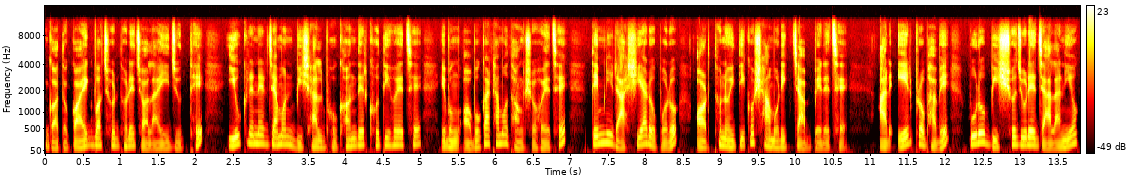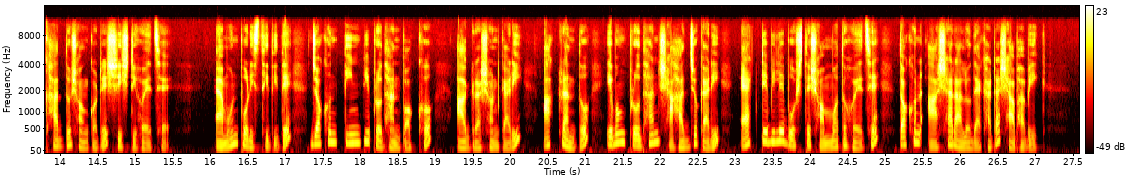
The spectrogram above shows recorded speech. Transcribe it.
গত কয়েক বছর ধরে চলা এই যুদ্ধে ইউক্রেনের যেমন বিশাল ভূখণ্ডের ক্ষতি হয়েছে এবং অবকাঠামো ধ্বংস হয়েছে, তেমনি রাশিয়ার ওপরও অর্থনৈতিক ও সামরিক চাপ বেড়েছে আর এর প্রভাবে পুরো বিশ্বজুড়ে জ্বালানি ও খাদ্য সংকটের সৃষ্টি হয়েছে। এমন পরিস্থিতিতে যখন তিনটি প্রধান পক্ষ, আগ্রাসনকারী আক্রান্ত এবং প্রধান সাহায্যকারী এক টেবিলে বসতে সম্মত হয়েছে, তখন আশার আলো দেখাটা স্বাভাবিক।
